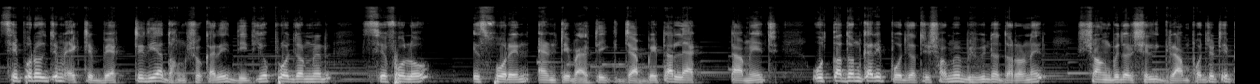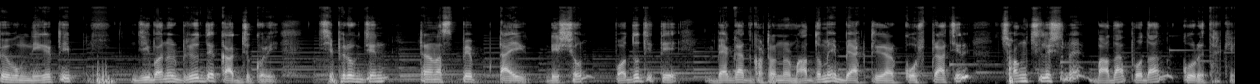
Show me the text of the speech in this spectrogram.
সেপোরোকজম একটি ব্যাকটেরিয়া ধ্বংসকারী দ্বিতীয় প্রজন্মের সেফোলো স্পোরেন অ্যান্টিবায়োটিক যা বেটা ল্যাকটামেজ উৎপাদনকারী প্রজাতির সময় বিভিন্ন ধরনের সংবেদনশীল গ্রাম পজিটিভ এবং নেগেটিভ জীবাণুর বিরুদ্ধে কার্যকরী সেপেরোকজেন ট্রান্সপেপটাইডেশন পদ্ধতিতে ব্যাঘাত ঘটানোর মাধ্যমে ব্যাকটেরিয়ার কোষ প্রাচীর সংশ্লেষণে বাধা প্রদান করে থাকে।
